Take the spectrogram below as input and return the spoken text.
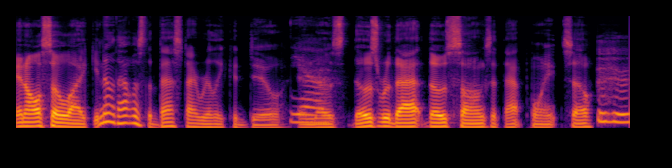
and also like you know that was the best I really could do, Yeah. and those those were that those songs at that point, so hmm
